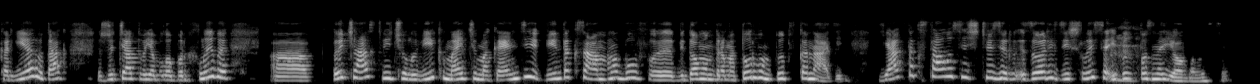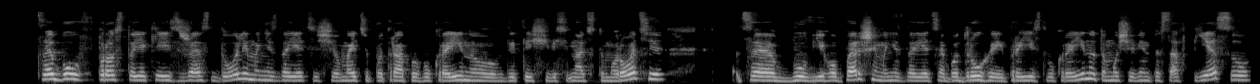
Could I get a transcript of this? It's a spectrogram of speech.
кар'єру, так життя твоє було бурхливе. А в той час твій чоловік Меттю Маккензі, він так само був відомим драматургом тут в Канаді. Як так сталося, що зорі зійшлися і ви познайомилися? Це був просто якийсь жест долі. Мені здається, що Меттю потрапив в Україну в 2018 році. Це був його перший, мені здається, або другий приїзд в Україну, тому що він писав п'єсу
